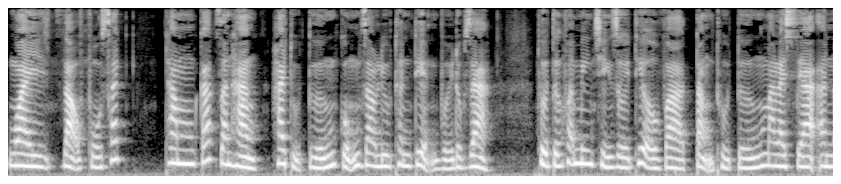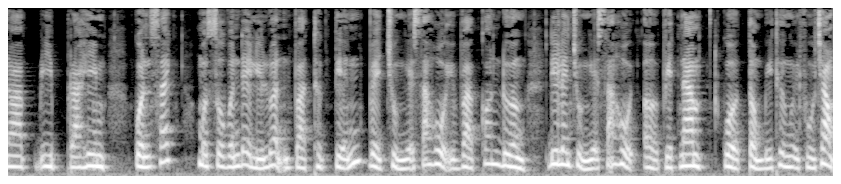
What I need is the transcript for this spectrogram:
Ngoài dạo phố sách, thăm các gian hàng, hai thủ tướng cũng giao lưu thân thiện với độc giả. Thủ tướng Phạm Minh Chính giới thiệu và tặng Thủ tướng Malaysia Anwar Ibrahim cuốn sách Một số vấn đề lý luận và thực tiễn về chủ nghĩa xã hội và con đường đi lên chủ nghĩa xã hội ở Việt Nam của Tổng Bí thư Nguyễn Phú Trọng,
